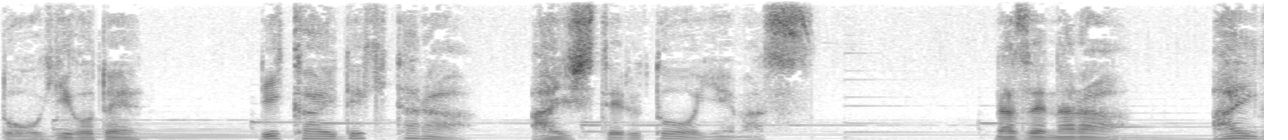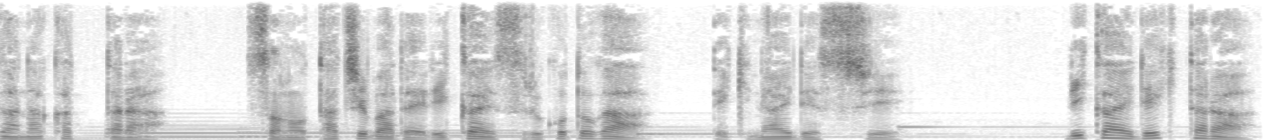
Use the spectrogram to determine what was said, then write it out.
同義語で理解できたら愛してると言えます。なぜなら愛がなかったらその立場で理解することができないですし理解できたら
